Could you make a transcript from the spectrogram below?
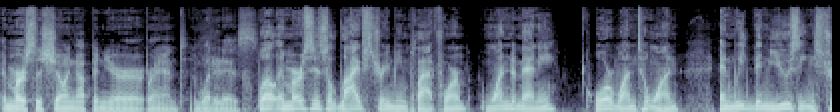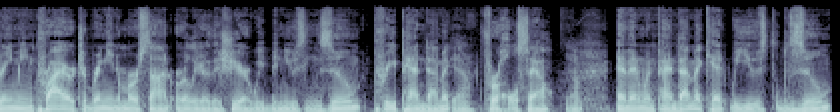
Immerse is showing up in your brand and what it is. Well, Immerse is a live streaming platform, one to many or one to one. And we'd been using streaming prior to bringing Immerse on earlier this year. We'd been using Zoom pre pandemic Yeah. for wholesale. Yep. And then when pandemic hit, we used Zoom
